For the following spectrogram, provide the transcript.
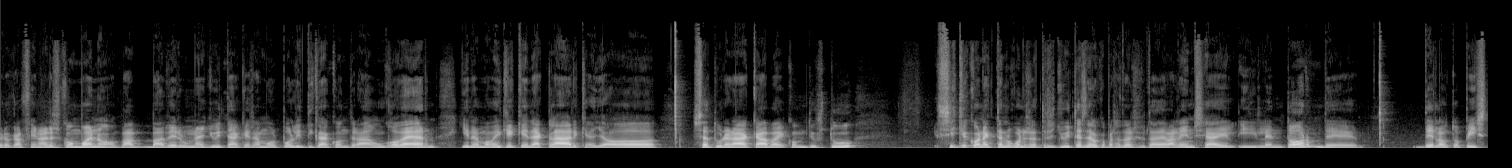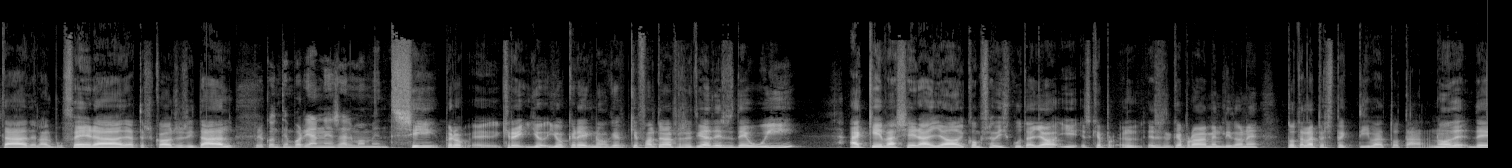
però que al final és com, bueno, va, va haver una lluita que és molt política contra un govern i en el moment que queda clar que allò s'aturarà, acaba, i com dius tu, sí que connecten algunes altres lluites del que ha passat a la ciutat de València i, i l'entorn, de, de l'autopista, de l'Albufera, d'altres coses i tal. Però contemporànies al moment. Sí, però eh, crec, jo, jo crec no? que, que falta una perspectiva des d'avui a què va ser allò i com s'ha viscut allò i és, que, és el que probablement li dona tota la perspectiva total, no? De, de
